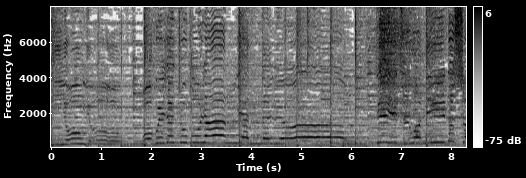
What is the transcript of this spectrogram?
你拥有，我会忍住不让眼泪流。第一次握你的手，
